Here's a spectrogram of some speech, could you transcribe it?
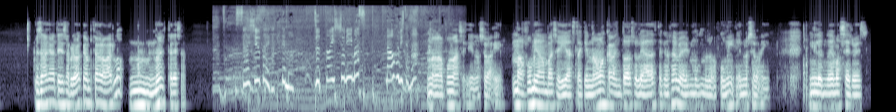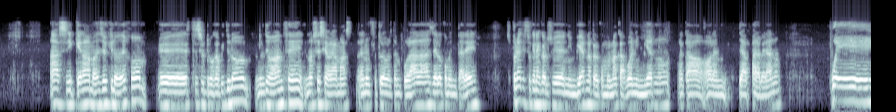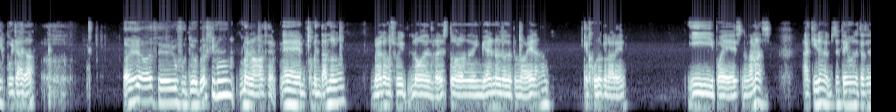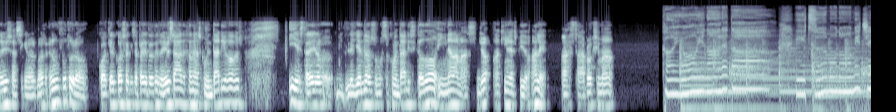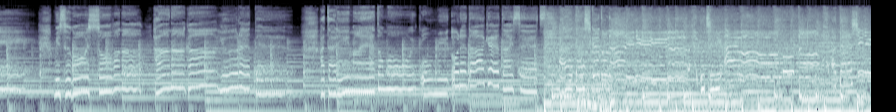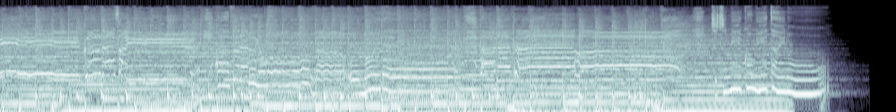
Pensaba que era Teresa, pero ahora que he empezado a grabarlo, mmm, no es Teresa. No, no, Fumi va a seguir, no se va a ir. No, Fumi va a seguir hasta que no acaben todas oleadas, hasta que no salve el mundo de no, Fumi, él no se va a ir. Ni los demás héroes. Así que nada más, yo aquí lo dejo. Eh, este es el último capítulo, el último avance. No sé si habrá más en un futuro de temporadas, ya lo comentaré. Supone que esto tiene que haber subido en invierno, pero como no acabó en invierno, acaba ahora en- ya para verano. Pues, pues nada. A ver, avance en un futuro próximo. Bueno, avance. Eh, comentándolo. Primero tengo que subir lo del resto, lo de invierno y lo de primavera. Que juro que lo haré. Y pues nada más. Aquí nos despedimos de Tazen Yusa, así que nos vemos en un futuro. Cualquier cosa que sepáis de Tazen Yusa, dejadme en los comentarios. Y estaré lo- leyendo vuestros comentarios y todo. Y nada más. Yo aquí me despido. Vale. Hasta la próxima. 通い慣れたいつもの道見過ごしそうな しかとない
